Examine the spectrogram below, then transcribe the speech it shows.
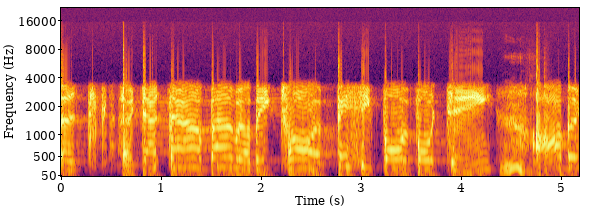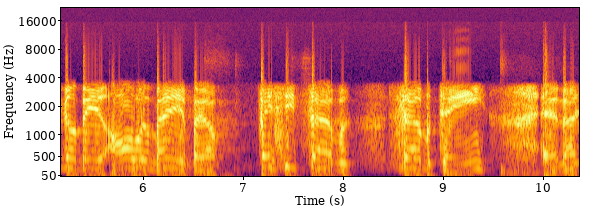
uh, uh, that Alabama will beat Troy 54-14. Auburn gonna be Alabama about 57 17. And then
